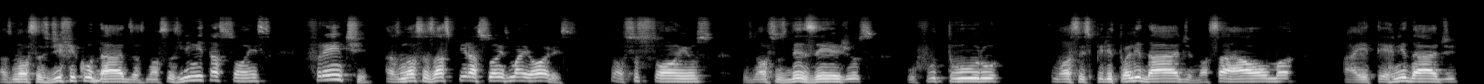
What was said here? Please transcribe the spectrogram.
as nossas dificuldades, as nossas limitações frente às nossas aspirações maiores, nossos sonhos, os nossos desejos, o futuro, nossa espiritualidade, nossa alma, a eternidade.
